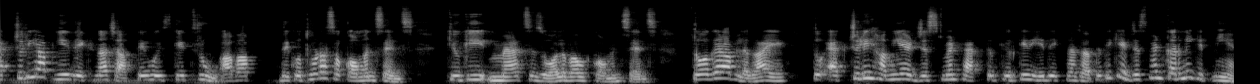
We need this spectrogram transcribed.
एक्चुअली आप ये देखना चाहते हो इसके थ्रू अब आप देखो, थोड़ा सा कॉमन सेंस क्योंकि maths is all about common sense तो अगर आप लगाए तो एक्चुअली हम ये एडजस्टमेंट फैक्टर करके ये देखना चाहते थे कि एडजस्टमेंट करनी कितनी है।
